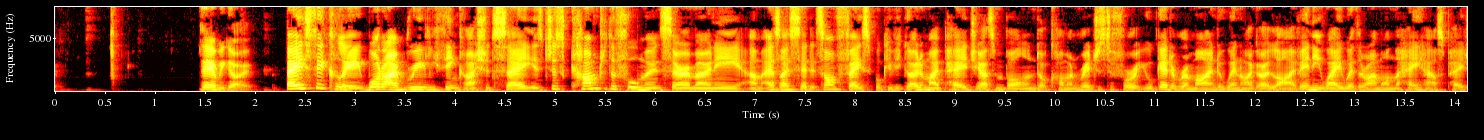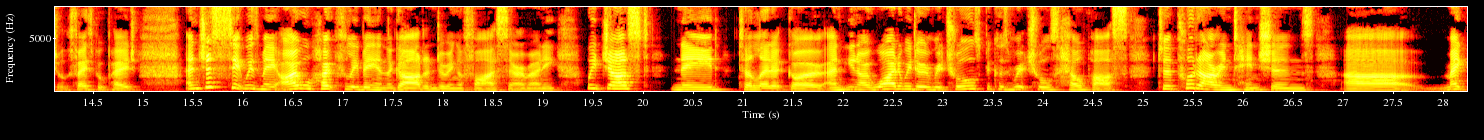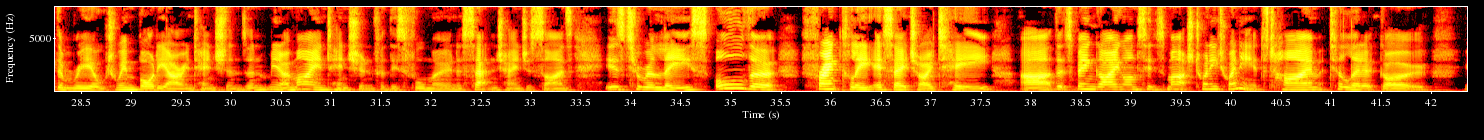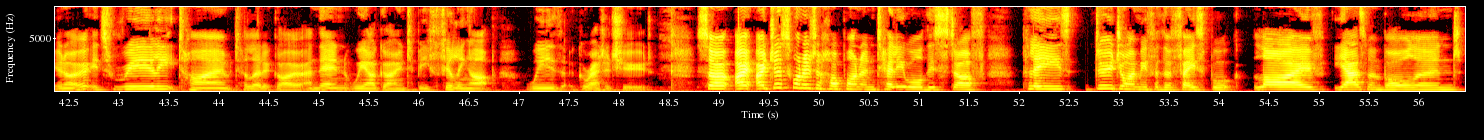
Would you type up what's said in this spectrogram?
there we go basically, what I really think I should say is just come to the full moon ceremony. Um, as I said, it's on Facebook. If you go to my page, yasminboland.com, and register for it, you'll get a reminder when I go live anyway, whether I'm on the Hay House page or the Facebook page. And just sit with me. I will hopefully be in the garden doing a fire ceremony. We just need to let it go. And, you know, why do we do rituals? Because rituals help us to put our intentions, uh, make them real, to embody our intentions. And, you know, my intention for this full moon as Saturn changes signs is to release all the, frankly, SHIT uh, that's been going on since March 2020. It's time to let it go. You know, it's really time to let it go. And then we are going to be filling up with gratitude. So I, I, just wanted to hop on and tell you all this stuff. Please do join me for the Facebook Live, Yasmin Boland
